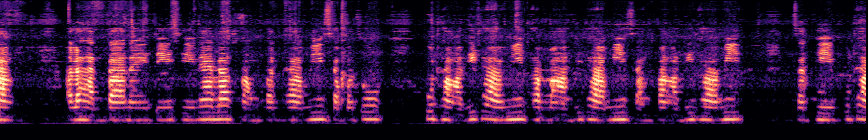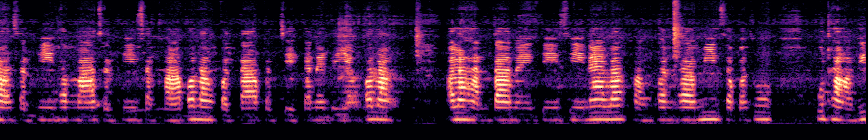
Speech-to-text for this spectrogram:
ลังอรหันตาในตีชีนะนักขังพันธามิสัพพโสพุทธังอธิธามิธรรมาอธิธามิสังฆังอธิธามิ สัตถีพุทธาสัตถีธรรมาสัตถีสังขาพลังปัตตาปัจเจกนันจะยังพลังอรหันตาในตีสีหน้าลักขังพันธามีสัพพทุพุทธังอธิ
